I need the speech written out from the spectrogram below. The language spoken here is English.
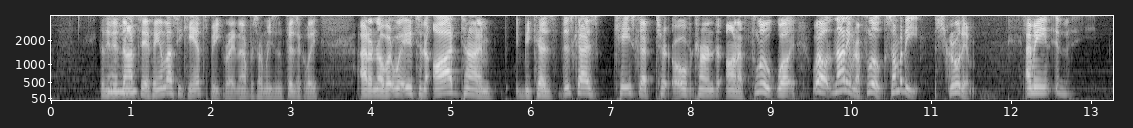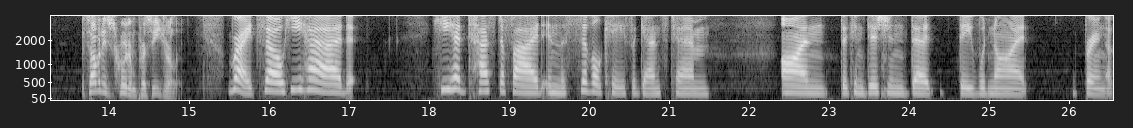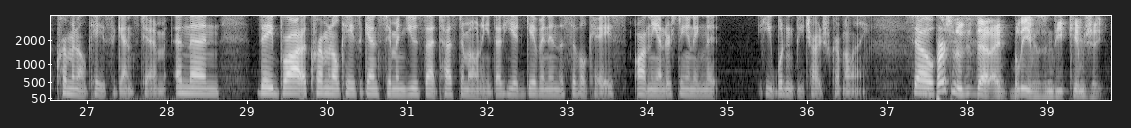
Because he did not Mhm. say a thing, unless he can't speak right now for some reason physically. I don't know, but it's an odd time because this guy's case got tur overturned on a fluke. Well, well, not even a fluke. Somebody screwed him. I mean, somebody screwed him procedurally. Right. So he had he had testified in the civil case against him on the condition that they would not bring a criminal case against him. And then they brought a criminal case against him and used that testimony that he had given in the civil case on the understanding that he wouldn't be charged criminally. So the person who did that, I believe, is Indeep Kimchi.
